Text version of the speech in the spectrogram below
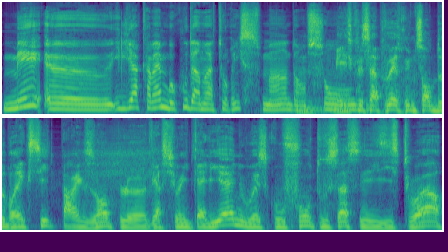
mais euh, il y a quand même beaucoup d'amateurisme hein, dans son. Mais est-ce que ça peut être une sorte de Brexit, par exemple, euh, version italienne, ou est-ce qu'au fond tout ça c'est des histoires,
